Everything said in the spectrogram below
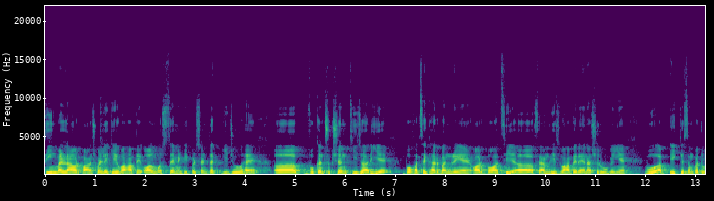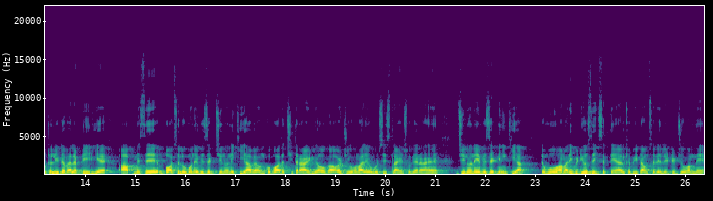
तीन मरला और पाँच मरले के, वहाँ पे ऑलमोस्ट सेवेंटी परसेंट तक की जो है वो कंस्ट्रक्शन की जा रही है। बहुत से घर बन रहे हैं और बहुत सी फैमिलीज़ वहाँ पे रहना शुरू हो गई हैं। वो अब एक किस्म का टोटली डेवलप्ड एरिया है। आप में से बहुत से लोगों ने विज़िट जिन्होंने किया हुआ है, उनको बहुत अच्छी तरह आइडिया होगा। और जो हमारे ओवरसीज़ क्लाइंट्स वगैरह हैं, जिन्होंने विज़िट नहीं किया तो वो हमारी वीडियोस देख सकते हैं अलकबी टाउन से रिलेटेड जो हमने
